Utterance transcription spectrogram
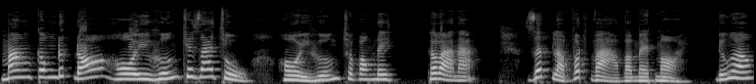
mang công đức đó hồi hướng cho gia chủ, hồi hướng cho vong linh. Các bạn ạ, rất là vất vả và mệt mỏi, đúng không?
